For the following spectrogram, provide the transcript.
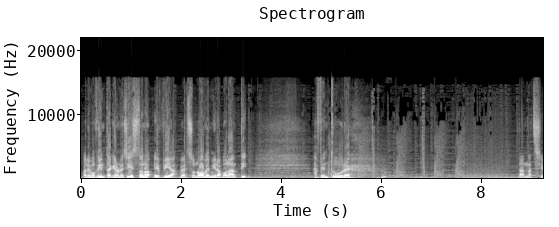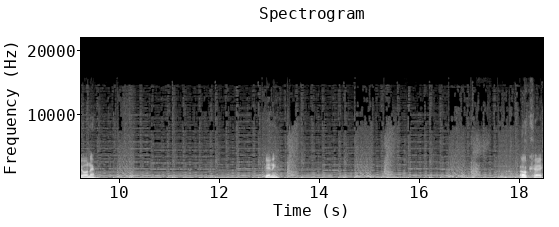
Faremo finta che non esistono e via, verso nuove mirabolanti avventure. Dannazione. Vieni. Ok.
